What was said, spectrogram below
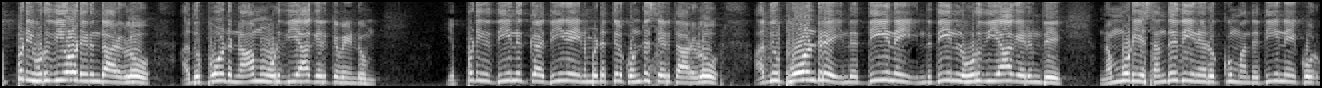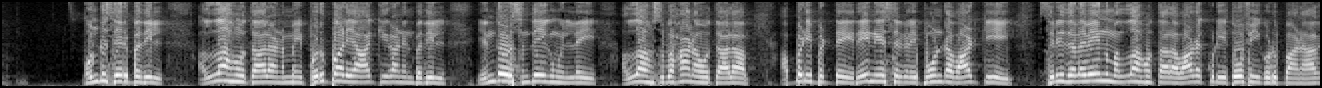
எப்படி உறுதியோடு இருந்தார்களோ அது போன்று நாமும் உறுதியாக இருக்க வேண்டும். எப்படி இந்த தீனுக்கு தீனை நம்மிடத்தில் கொண்டு சேர்த்தார்களோ அது போன்று இந்த தீனை இந்த தீனில் உறுதியாக இருந்து நம்முடைய சந்ததியினருக்கும் அந்த தீனை கொண்டு சேர்ப்பதில் அல்லாஹு தாலா நம்மை பொறுப்பாளி ஆக்கிறான் என்பதில் எந்த ஒரு சந்தேகமும் இல்லை. அல்லாஹ் சுபஹானஹு தாலா அப்படிப்பட்ட இறைநேசர்களை போன்ற வாழ்க்கையை சிறிதளவேனும் அல்லாஹு தாலா வாழக்கூடிய தோஃபியை கொடுப்பானாக.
